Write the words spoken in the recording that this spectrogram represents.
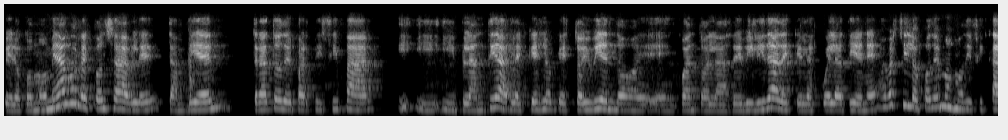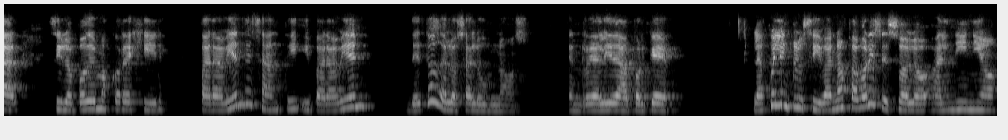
pero como me hago responsable, también trato de participar y, plantearles qué es lo que estoy viendo en cuanto a las debilidades que la escuela tiene, a ver si lo podemos modificar, si lo podemos corregir para bien de Santi y para bien de todos los alumnos, en realidad, porque la escuela inclusiva no favorece solo al niño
